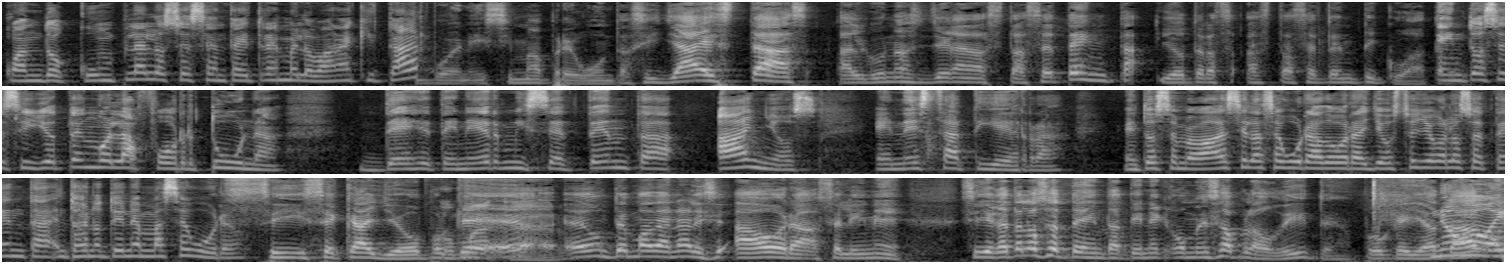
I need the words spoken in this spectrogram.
cuando cumpla los 63 me lo van a quitar. Buenísima pregunta. Si ya estás, algunos llegan hasta 70 y otras hasta 74. Entonces, si yo tengo la fortuna de tener mis 70 años en esta tierra, entonces me va a decir la aseguradora, ya usted llegó a los 70, entonces no tiene más seguro. Sí, se cayó, porque es, Claro. es un tema de análisis. Ahora, Celine, si llegaste a los 70, tienes que comenzar a aplaudirte, porque ya No, está es que,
